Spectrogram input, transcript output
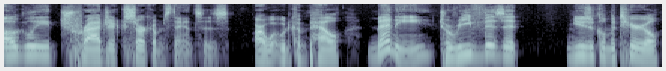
ugly, tragic circumstances are what would compel many to revisit musical material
